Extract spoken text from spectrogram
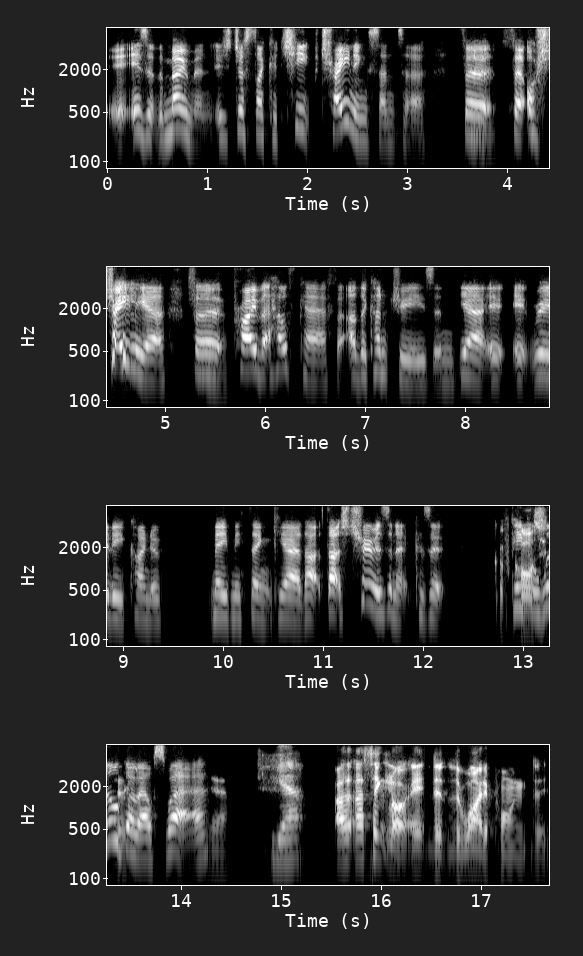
it is at the moment is just like a cheap training centre for Mm. for Australia, for Yeah. private healthcare, for other countries, and yeah, it it really kind of made me think, yeah, that that's true, isn't it? Because it of people course, will go elsewhere. Yeah. yeah. I, I think, look, it, the, the wider point that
